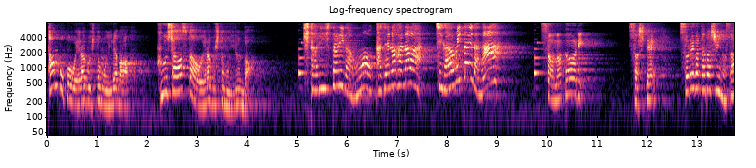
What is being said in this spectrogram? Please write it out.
タンポポを選ぶ人もいれば、風車アスターを選ぶ人もいるんだ。一人一人が思う風の花は違うみたいだな。その通り。そして、それが正しいのさ。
